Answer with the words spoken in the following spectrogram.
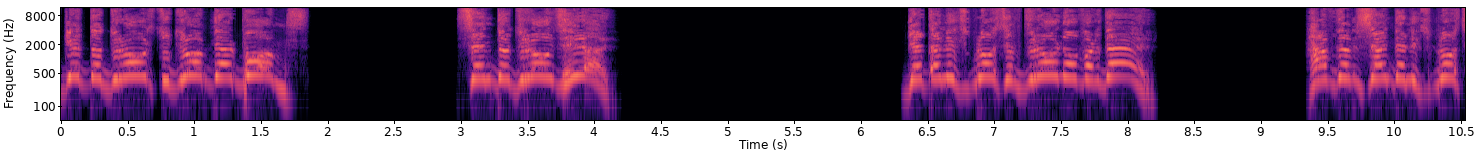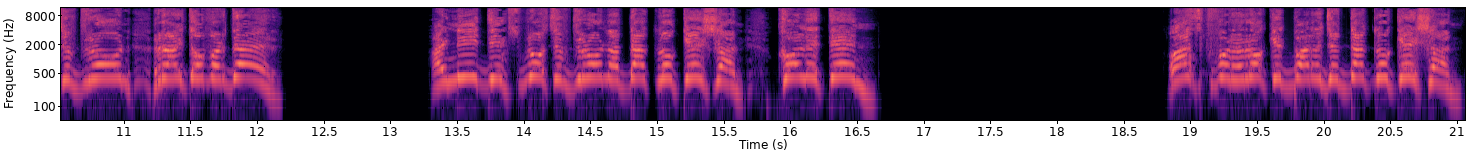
Get the drones to drop their bombs! Send the drones here! Get an explosive drone over there! Have them send an explosive drone right over there! I need the explosive drone at that location! Call it in! Ask for a rocket barrage at that location!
